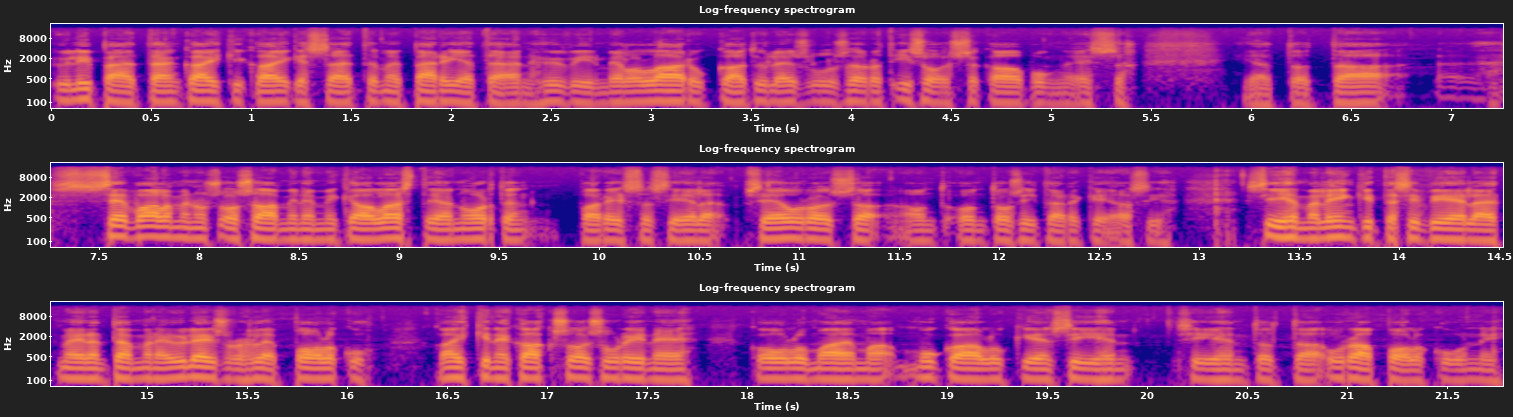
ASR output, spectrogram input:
ylipäätään kaikki kaikessa, että me pärjätään hyvin. Meillä on laadukkaat yleisöluseurat isoissa kaupungeissa ja tota, se valmennusosaaminen, mikä on lasten ja nuorten parissa siellä seuroissa, on, on tosi tärkeä asia. Siihen mä linkittäisin vielä, että meidän tämmöinen yleisurheilijapolku polku kaikki ne kaksoisurineen koulumaailma mukaan lukien siihen, siihen tota, urapolkuun, niin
